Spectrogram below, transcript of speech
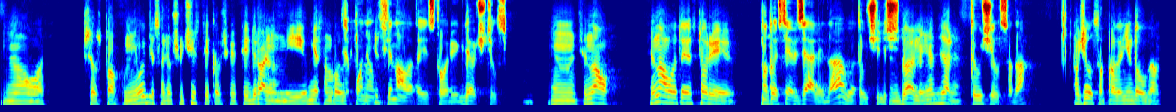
Ну, вот. Все, справку мне выписали, что чистый, короче, в федеральном и в местном Я розыске. понял. Финал этой истории. Где учителся? М, Финал. Финал этой истории, Ну, то есть тебя взяли, да, в это училище? да, меня взяли. Ты учился, да? Учился, правда, недолго.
